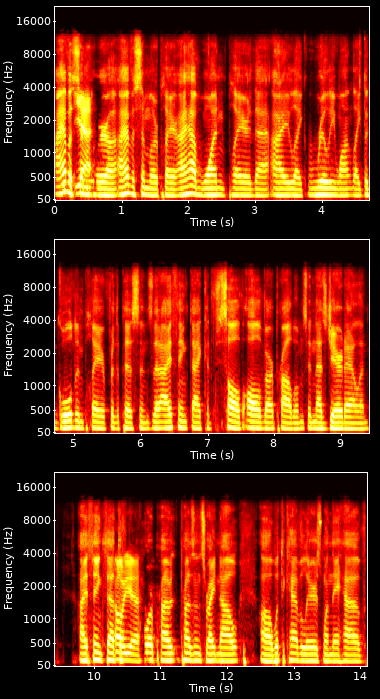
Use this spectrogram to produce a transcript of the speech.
I have a similar. Yeah. Uh, I have a similar player. I have one player that I like really want, like the golden player for the Pistons, that I think that could solve all of our problems, and that's Jarrett Allen. I think that the oh, yeah. four pre- presence right now uh, with the Cavaliers, when they have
